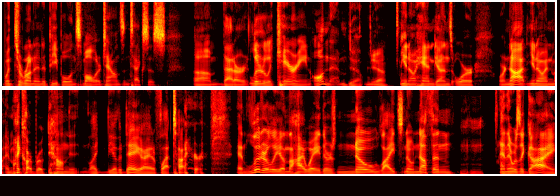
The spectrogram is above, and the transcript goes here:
when to run into people in smaller towns in Texas um, that are literally carrying on them Yeah. yeah. you know handguns or or not you know and, and my car broke down the, like the other day i had a flat tire and literally on the highway there's no lights no nothing Mm-hmm. and there was a guy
